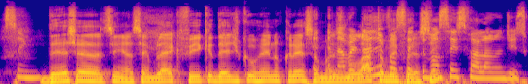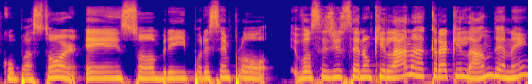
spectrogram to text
Sim. Deixa, assim, a Assembleia que fique desde que o reino cresça, mas Na verdade, lá também você, foi assim. vocês falando disso com o pastor, é sobre, por exemplo, vocês disseram que lá na Cracolândia, né?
